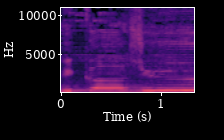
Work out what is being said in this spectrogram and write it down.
because you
